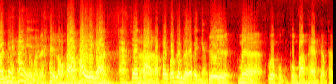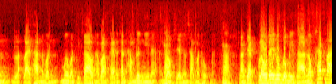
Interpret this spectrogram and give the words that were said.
มันไม่ให้มันไม่ให้เราให้เราให้ไปก่อนอะเชิญต่อครับไปพบตำรวจแล้วเป็นไง คือเมื่อเมื่อผมผมวางแผนกับท่านหลหลายท่านนะวันเมื่อวันที่ 9 นะวางแผนในการทำเรื่องนี้นะครับยอมเสียเงิน3ามพันหกนะครับหลังจากเราได้รวบรวมเอกสารเราแคปหน้า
